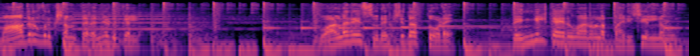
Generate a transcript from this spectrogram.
മാതൃവൃക്ഷം തെരഞ്ഞെടുക്കൽ. വളരെ സുരക്ഷിതത്തോടെ തെങ്ങിൽ കയറുവാനുള്ള പരിശീലനവും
